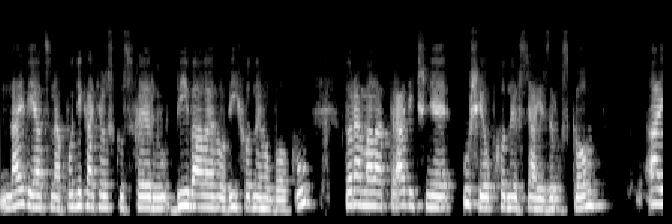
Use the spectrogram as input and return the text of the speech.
najviac na podnikateľskú sféru bývalého východného bloku, ktorá mala tradične užšie obchodné vzťahy s Ruskom, aj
